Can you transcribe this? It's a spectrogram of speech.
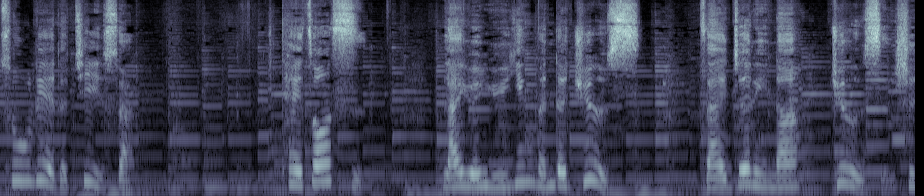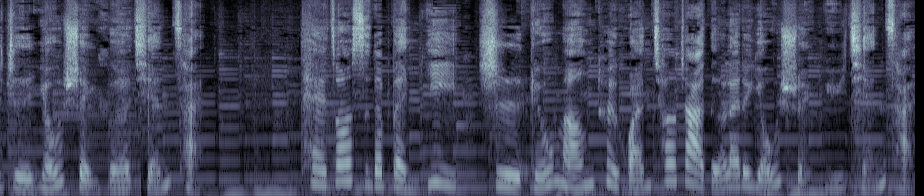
粗略的计算。太早死来源于英文的 juice，在这里呢，juice 是指油水和钱财。太早死的本意是流氓退还敲诈得来的油水与钱财，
